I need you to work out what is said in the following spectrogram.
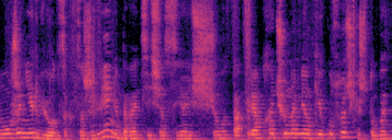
Но уже не рвется, к сожалению. Давайте сейчас я еще вот так прям хочу на мелкие кусочки, чтобы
